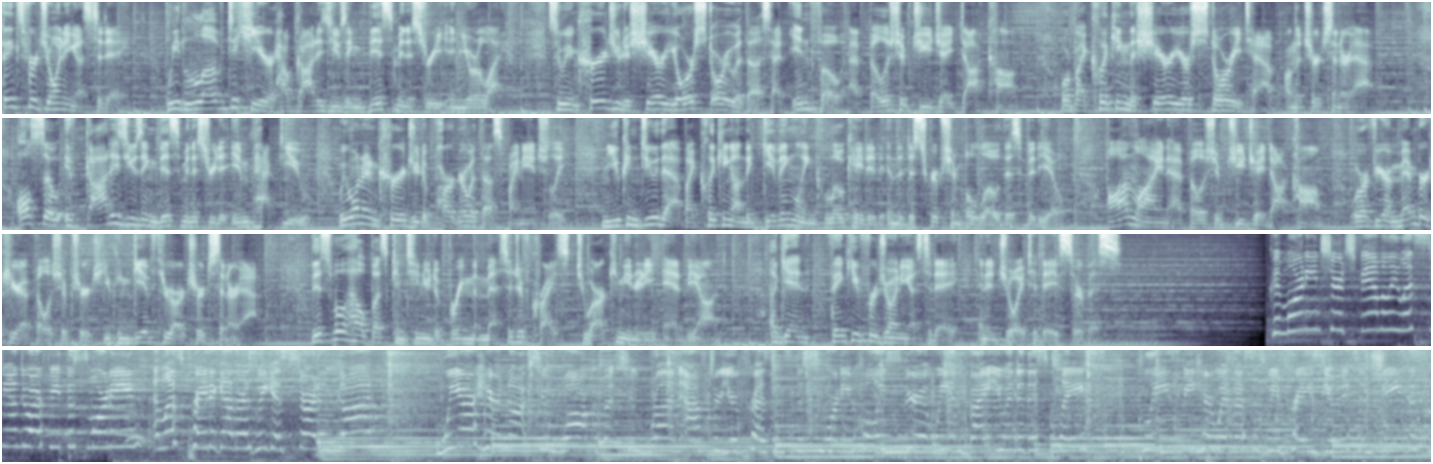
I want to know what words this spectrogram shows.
Thanks for joining us today. We'd love to hear how God is using this ministry in your life. So we encourage you to share your story with us at info at fellowshipgj.com or by clicking the Share Your Story tab on the Church Center app. Also, if God is using this ministry to impact you, we want to encourage you to partner with us financially. And you can do that by clicking on the giving link located in the description below this video, online at fellowshipgj.com, or if you're a member here at Fellowship Church, you can give through our Church Center app. This will help us continue to bring the message of Christ to our community and beyond. Again, thank you for joining us today and enjoy today's service. Good morning, church family. Let's stand to our feet this morning and let's pray together as we get started. God, we are here not to walk, but to run after your presence this morning. Holy Spirit, we invite you into this place. Please be here with us as we praise you. And it's in Jesus'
